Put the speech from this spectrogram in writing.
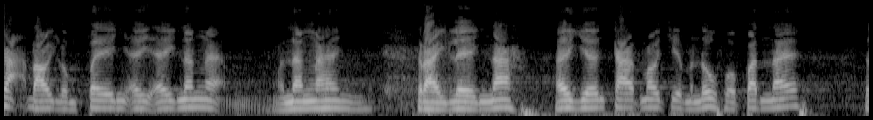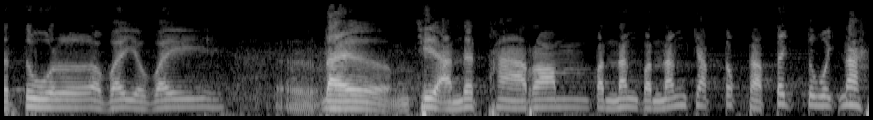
ចាក់ដោយលំពេងអីអីហ្នឹងហ្នឹងឯងក្រៃលែងណាស់ហើយយើងកើតមកជាមនុស្សប៉ុណ្ណេះទទួលអ្វីអ្វីដែលជាអនិច្ចារម្មណ៍ប៉ុណ្ណឹងប៉ុណ្ណឹងចាត់ទុកថាតិចតួចណាស់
